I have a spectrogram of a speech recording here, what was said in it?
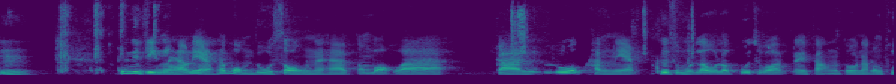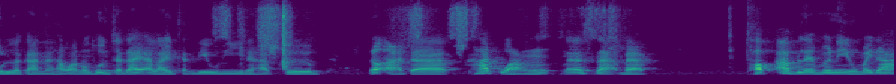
อืมคือจริงๆแล้วเนี่ยถ้าผมดูทรงนะครับ ต้องบอกว่า การรวบครั้งนี้คือสมมติเราเราพูดเฉพาะในฝั่งของตัวนักลงทุนแล้วกันนะครับว่านักลงทุนจะได้อะไรจากดีลนี้นะครับ คือเราอาจจะคาดหวังในลักษณะแบบท็อปอัพเลเวนิวไม่ได้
